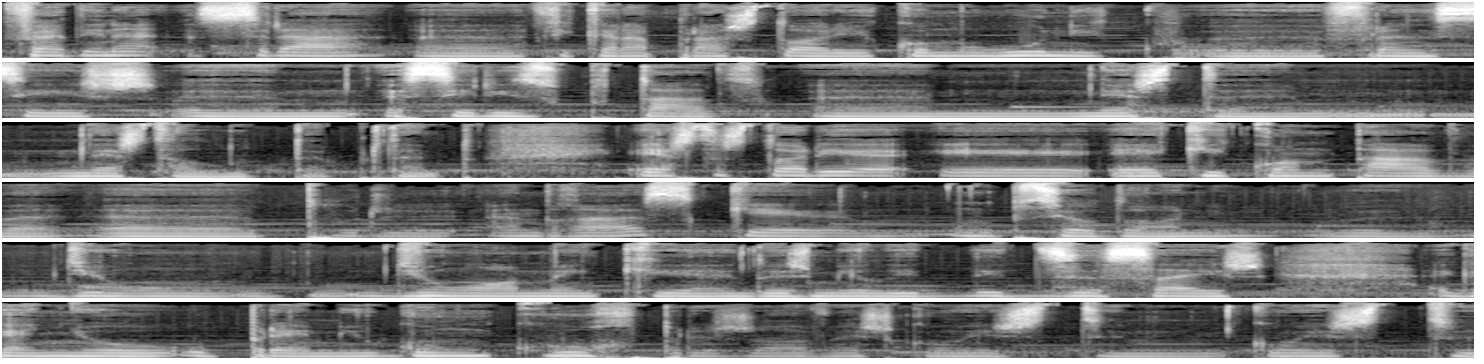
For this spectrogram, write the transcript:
Ferdinand será, uh, ficará para a história como o único uh, francês a ser executado nesta, nesta luta. Portanto, esta história é, é aqui contada por András, que é um pseudónimo de, um, de um homem que em 2016 ganhou o prémio Goncourt para jovens com este, com este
